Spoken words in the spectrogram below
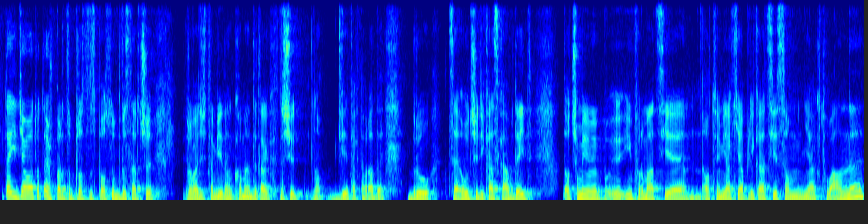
Tutaj działa to też w bardzo prosty sposób, wystarczy prowadzić tam jedną komendę, tak, znaczy, no dwie tak naprawdę, brew CU, czyli Kask Update, otrzymujemy y, informacje o tym, jakie aplikacje są nieaktualne,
